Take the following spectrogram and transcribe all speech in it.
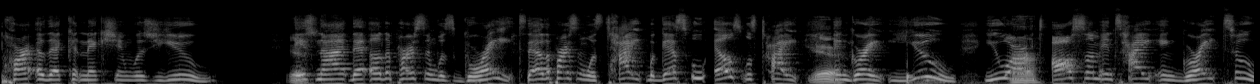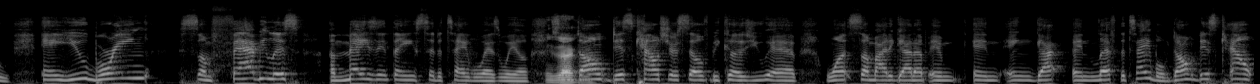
Part of that connection was you. Yes. It's not that other person was great. The other person was tight, but guess who else was tight Yeah. and great? You. You are Uh-huh. awesome and tight and great too. And you bring some fabulous amazing things to the table as well. Exactly. So don't discount yourself because you have once somebody got up and and and got and left the table. Don't discount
